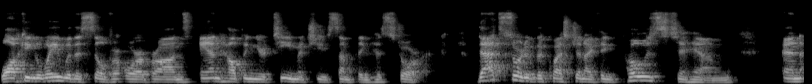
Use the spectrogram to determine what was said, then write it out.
Walking away with a silver or a bronze and helping your team achieve something historic? That's sort of the question I think posed to him. And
